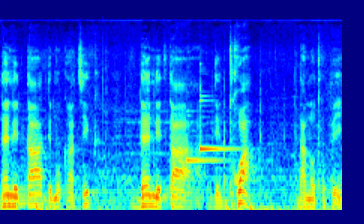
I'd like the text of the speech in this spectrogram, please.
d'un État démocratique, d'un État des droits dans notre pays.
